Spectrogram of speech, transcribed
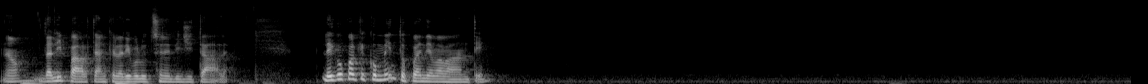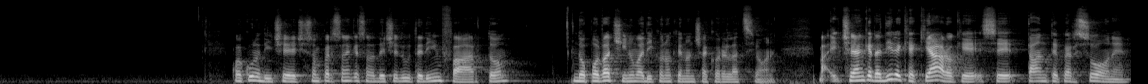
no? Da lì parte anche la rivoluzione digitale. Leggo qualche commento e poi andiamo avanti. Qualcuno dice ci sono persone che sono decedute di infarto dopo il vaccino ma dicono che non c'è correlazione. Ma c'è anche da dire che è chiaro che se tante persone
